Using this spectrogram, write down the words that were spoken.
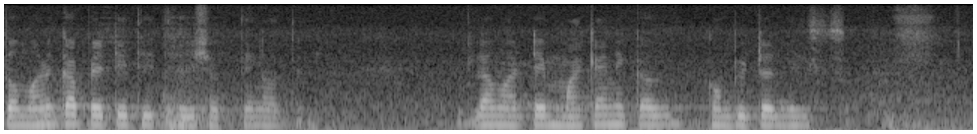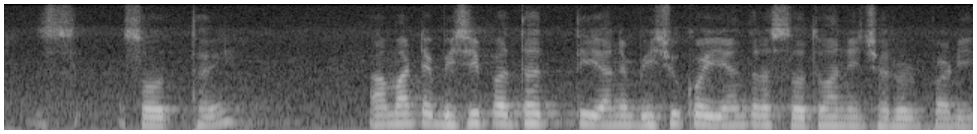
તો મણકા પેટીથી થઈ શકતી નહોતી. એટલા માટે મિકેનિકલ કોમ્પ્યુટરની શોધ થઈ. આ માટે બીજી પદ્ધતિ અને બીજું કોઈ યંત્ર શોધવાની જરૂર પડી.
